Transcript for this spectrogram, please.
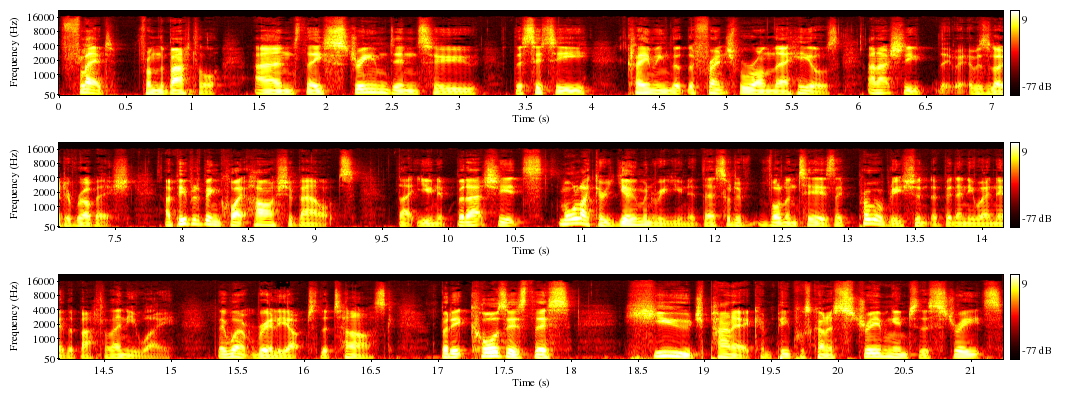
fled from the battle and they streamed into the city claiming that the French were on their heels. And actually, it was a load of rubbish. And people have been quite harsh about that unit, but actually, it's more like a yeomanry unit. They're sort of volunteers. They probably shouldn't have been anywhere near the battle anyway. They weren't really up to the task. But it causes this huge panic and people's kind of streaming into the streets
